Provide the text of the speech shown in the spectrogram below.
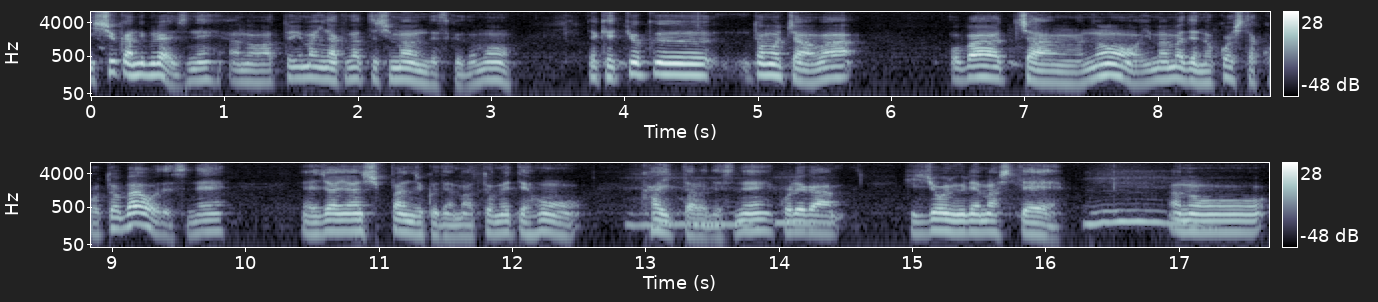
1週間ぐらいですね。あのあっという間に亡くなってしまうんですけども。で結局ともちゃんはおばあちゃんの今まで残した言葉をですねジャイアン出版塾でまとめて本を書いたらですねこれが非常に売れましてあの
